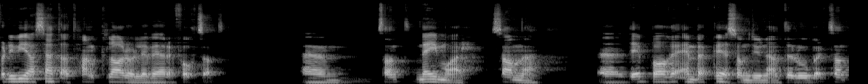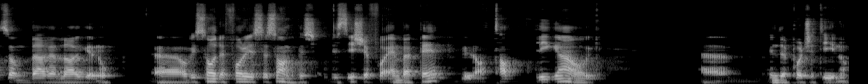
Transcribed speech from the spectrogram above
fordi vi har sett at han klarer å levere fortsatt. Um, Neymar, samme. Uh, det er bare MBP, som du nevnte, Robert, sant? som bærer laget nå. og Vi så det forrige sesong. Hvis, hvis ikke for MBP, ville ha tapt ligaen òg under Pochettino.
